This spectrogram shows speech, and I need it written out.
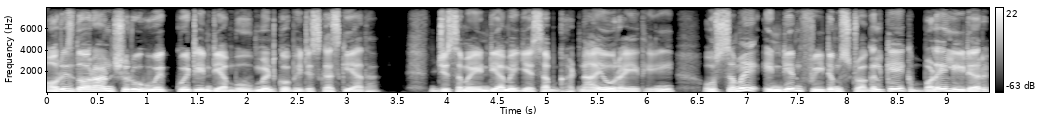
और इस दौरान शुरू हुए क्विट इंडिया मूवमेंट को भी डिस्कस किया था। जिस समय इंडिया में ये सब घटनाएँ हो रही थीं, उस समय इंडियन फ्रीडम स्ट्रगल के एक बड़े लीडर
